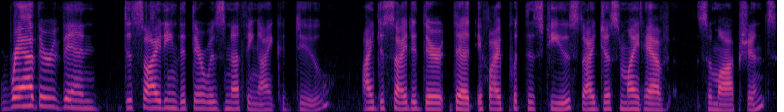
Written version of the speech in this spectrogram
rather than deciding that there was nothing I could do, I decided there that if I put this to use, I just might have some options.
